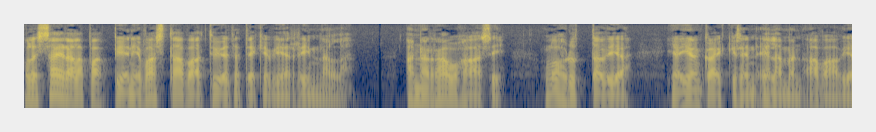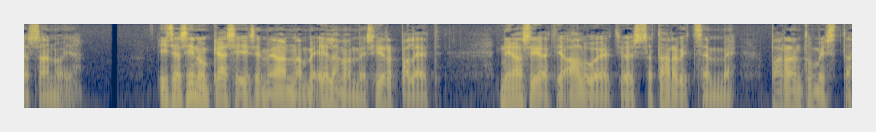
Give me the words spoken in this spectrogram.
Ole sairaalapappien ja vastaavaa työtä tekevien rinnalla. Anna rauhaasi, lohduttavia ja iankaikkisen elämän avaavia sanoja. Isä, sinun käsiisi me annamme elämämme sirpaleet, ne asiat ja alueet, joissa tarvitsemme parantumista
